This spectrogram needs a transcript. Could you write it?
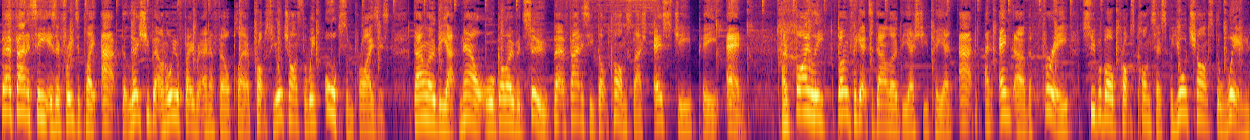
Better Fantasy is a free to play app that lets you bet on all your favorite NFL player props for your chance to win awesome prizes. Download the app now or go over to betterfantasy.com slash SGPN. And finally, don't forget to download the SGPN app and enter the free Super Bowl props contest for your chance to win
